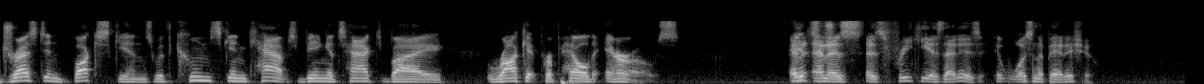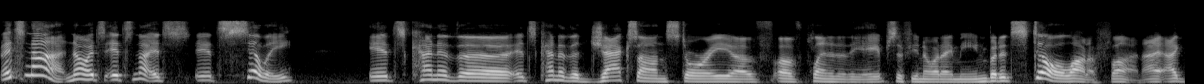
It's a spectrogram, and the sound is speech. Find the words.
dressed in buckskins with coonskin caps being attacked by rocket propelled arrows. And, and just- as as freaky as that is, it wasn't a bad issue. It's not. No, it's it's not. It's it's silly. It's kind of the it's kind of the Jackson story of of Planet of the Apes, if you know what I mean. But it's still a lot of fun. I I,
